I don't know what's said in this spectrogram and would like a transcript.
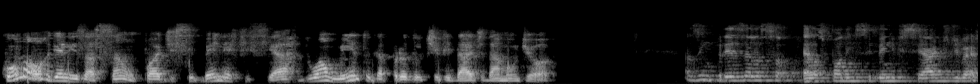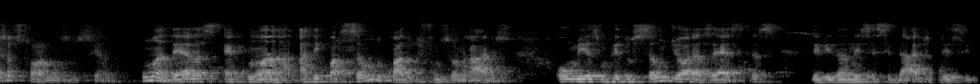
como a organização pode se beneficiar do aumento da produtividade da mão de obra? As empresas elas, elas podem se beneficiar de diversas formas, Luciano. Uma delas é com a adequação do quadro de funcionários, ou mesmo redução de horas extras, devido à necessidade desse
